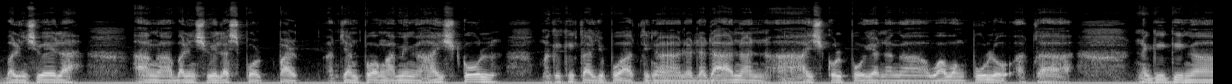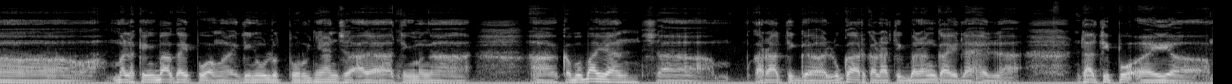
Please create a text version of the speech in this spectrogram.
Valenzuela, ang uh, Valenzuela Sport Park. At yan po ang aming high school. Makikita nyo po ating uh, nadadaanan. Uh, high school po yan ng uh, Wawang Pulo. At uh, nagiging uh, malaking bagay po ang uh, dinulot po niyan sa uh, ating mga uh, kababayan sa karatig uh, lugar, karatig barangay dahil uh, dati po ay uh,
